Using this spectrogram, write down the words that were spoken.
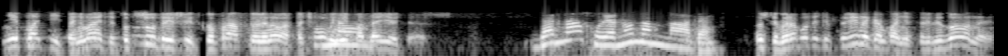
не платить, понимаете? Тут суд решит, кто прав, кто виноват. Почему вы не Но- подаете? Да нахуй оно нам надо. Слушайте, вы работаете в цивильной компании, в цивилизованной?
